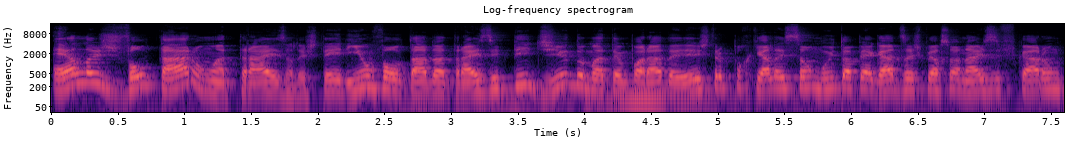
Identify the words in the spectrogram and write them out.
elas voltaram atrás, elas teriam voltado atrás e pedido uma temporada extra porque elas são muito apegadas às personagens e ficaram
